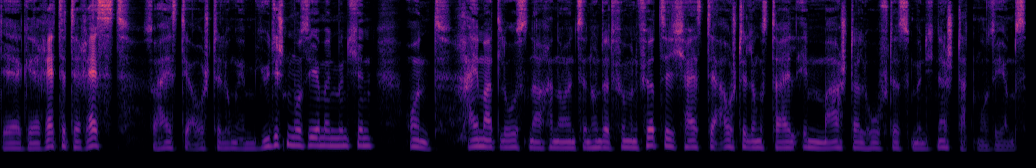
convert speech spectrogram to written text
Der gerettete Rest, so heißt die Ausstellung im Jüdischen Museum in München, und Heimatlos nach 1945 heißt der Ausstellungsteil im Marstallhof des Münchner Stadtmuseums.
